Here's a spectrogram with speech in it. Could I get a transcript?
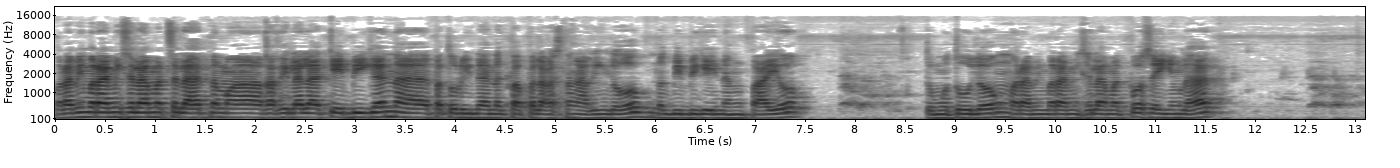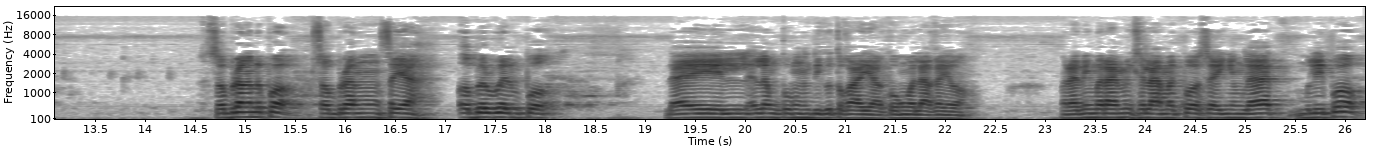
Maraming maraming salamat sa lahat ng mga kakilala at kaibigan na patuloy na nagpapalakas ng aking loob, nagbibigay ng payo, tumutulong. Maraming maraming salamat po sa inyong lahat. Sobrang ano po, sobrang saya, overwhelmed po. Dahil alam kong hindi ko to kaya kung wala kayo. Maraming maraming salamat po sa inyong lahat. Muli po,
